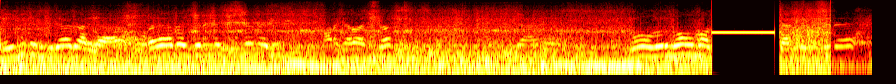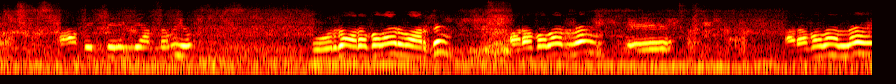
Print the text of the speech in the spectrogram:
Ne bileyim birader ya. Oraya da girmek istemedik arkadaşlar. Yani ne olur ne olmaz. Kendimizi de affetmenin bir anlamı yok. Orada arabalar vardı. Arabalarla eee arabalarla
